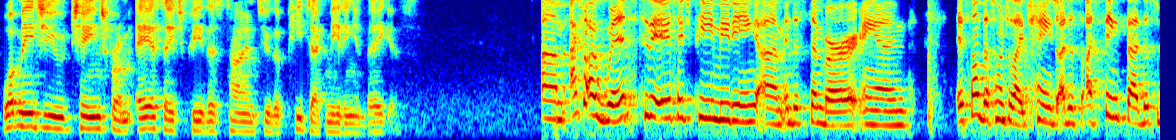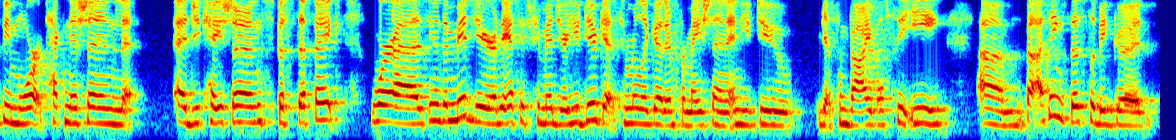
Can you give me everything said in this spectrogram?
what made you change from ASHP this time to the PTEC meeting in Vegas? Um, actually, I went to the ASHP meeting um, in December, and it's not that much that I changed. I just I think that this would be more technician education specific. Whereas, you know, the mid year, the ASHP mid year, you do get some really good information and you do get some valuable CE. Um, but I think this will be good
